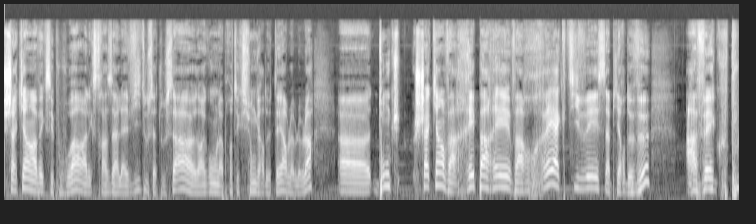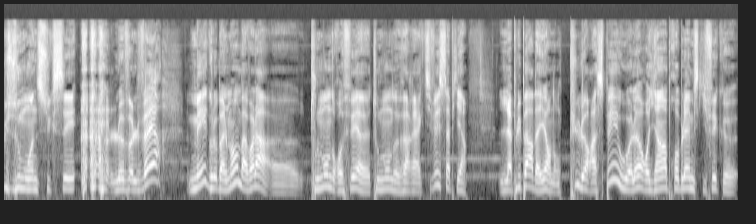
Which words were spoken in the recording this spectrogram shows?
Chacun avec ses pouvoirs, Alexstrasza la vie, tout ça, tout ça, euh, Dragon la protection, garde-terre, blablabla. Euh, donc chacun va réparer, va réactiver sa pierre de vœux, avec plus ou moins de succès le vol vert, mais globalement, bah voilà, euh, tout le monde refait, tout le monde va réactiver sa pierre. La plupart d'ailleurs n'ont plus leur aspect, ou alors il y a un problème, ce qui fait que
